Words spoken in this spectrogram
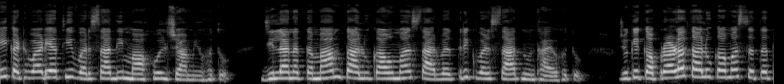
એક અઠવાડિયાથી વરસાદી માહોલ જામ્યો હતો. જિલ્લાના તમામ તાલુકાઓમાં સાર્વત્રિક વરસાદ નોંધાયો હતો. જોકે કપરાડા તાલુકામાં સતત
